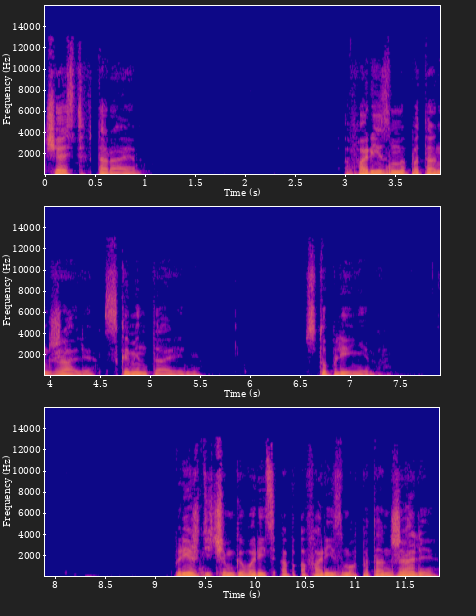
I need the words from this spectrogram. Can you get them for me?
Часть вторая. Афоризмы Патанджали с комментариями. Вступление. Прежде чем говорить об афоризмах Патанджали,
